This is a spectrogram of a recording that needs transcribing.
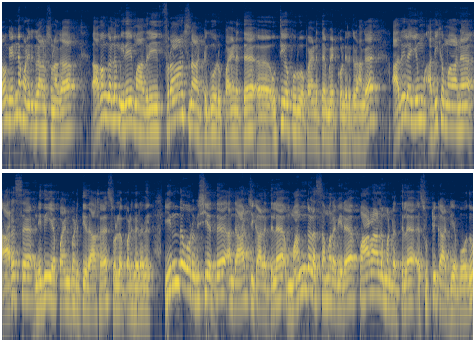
அவங்க என்ன பண்ணியிருக்கிறாங்கன்னு சொன்னாக்கா அவங்களும் இதே மாதிரி பிரான்ஸ் நாட்டுக்கு ஒரு பயணத்தை உத்தியோகபூர்வ பயணத்தை மேற்கொண்டிருக்கிறாங்க. அதிலையும் அதிகமான அரச நிதியை பயன்படுத்தியதாக சொல்லப்படுகிறது. இந்த ஒரு விஷயத்தை அந்த ஆட்சி காலத்தில் மங்கள சமரவீர பாராளுமன்றத்தில் சுட்டி காட்டிய போது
